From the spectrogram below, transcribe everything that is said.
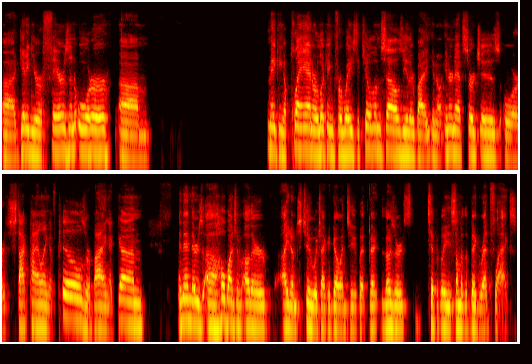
uh, getting your affairs in order, um, making a plan or looking for ways to kill themselves, either by you know internet searches or stockpiling of pills or buying a gun. And then there's a whole bunch of other items too, which I could go into, but those are typically some of the big red flags.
